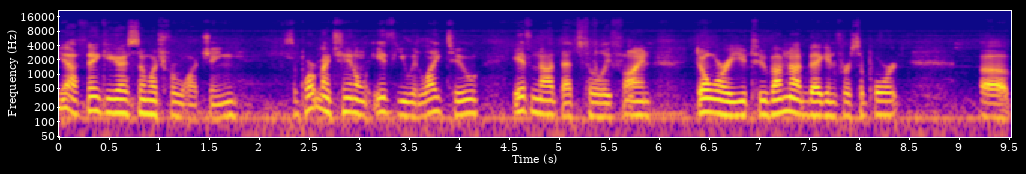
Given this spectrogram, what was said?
yeah, thank you guys so much for watching. Support my channel if you would like to. If not, that's totally fine. Don't worry, YouTube. I'm not begging for support. Uh,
